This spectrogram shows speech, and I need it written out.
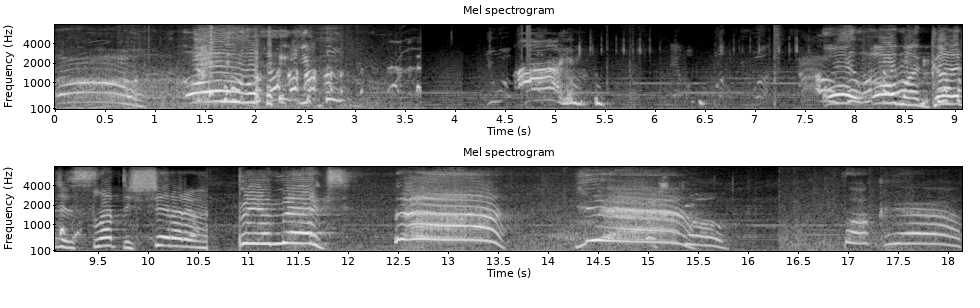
Oh! Oh my god! Oh, oh my god, I just slapped the shit out of him. BMX! Ah! Fuck yeah!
